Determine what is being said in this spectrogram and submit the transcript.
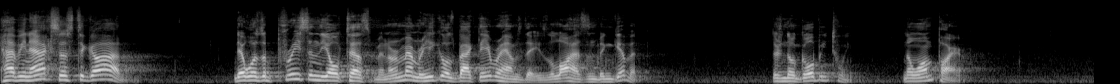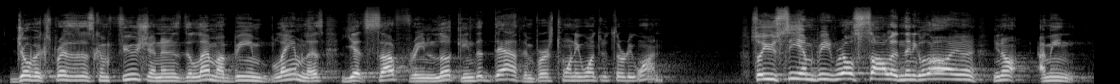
having access to God. There was a priest in the Old Testament. Remember, he goes back to Abraham's days. The law hasn't been given. There's no go between, no umpire. Job expresses his confusion and his dilemma, being blameless, yet suffering, looking to death in verse 21 through 31. So you see him be real solid, and then he goes, Oh, you know, I mean,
